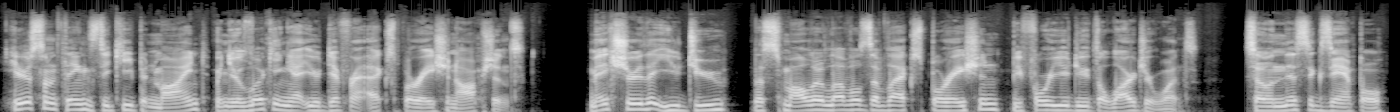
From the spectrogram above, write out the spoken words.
Here's some things to keep in mind when you're looking at your different exploration options. Make sure that you do the smaller levels of exploration before you do the larger ones. So in this example,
